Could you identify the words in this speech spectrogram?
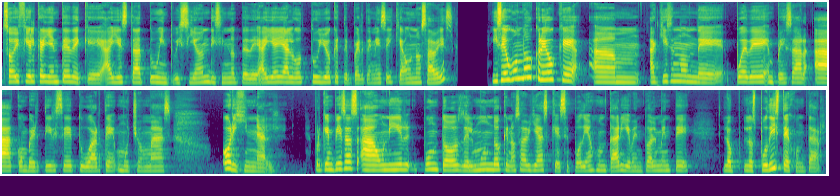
Soy fiel creyente de que ahí está tu intuición diciéndote de ahí hay algo tuyo que te pertenece y que aún no sabes. Y segundo, creo que aquí es en donde puede empezar a convertirse tu arte mucho más original. Porque empiezas a unir puntos del mundo que no sabías que se podían juntar y eventualmente los pudiste juntar.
